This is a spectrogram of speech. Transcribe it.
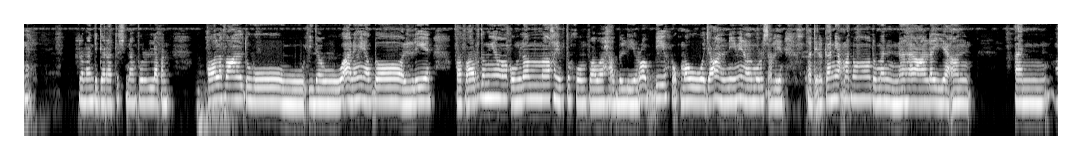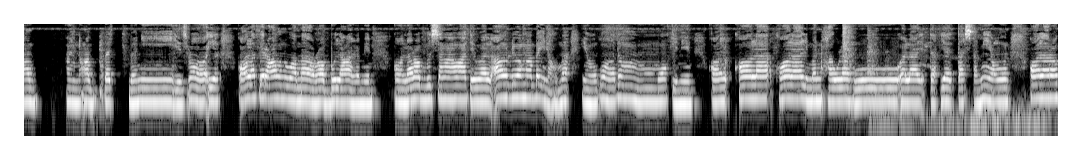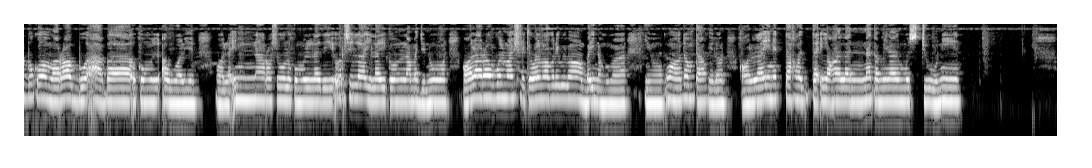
nih. Halaman 368 qala fa'altuhu idaw wa ana minad dallin ففرت منكم لما خفتكم فوهب لي ربي حكما وجعلني من المرسلين فتلك نعمة تمنها علي أن أن أن عبدت بني إسرائيل قال فرعون وما رب العالمين قال رب السماوات والأرض وما بينهما إن كنتم موقنين Qala qala liman haulahu ala yastami'un qala rabbukum wa rabbu abaukumul awwalin. Qala inna rasulukum alladhi ursila ilaikum lamajnun qala rabbul masyriqi wal maghribi ma bainahuma in kuntum taqilun. Qala in ittakhadta ila'alannaka minal musjunin.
